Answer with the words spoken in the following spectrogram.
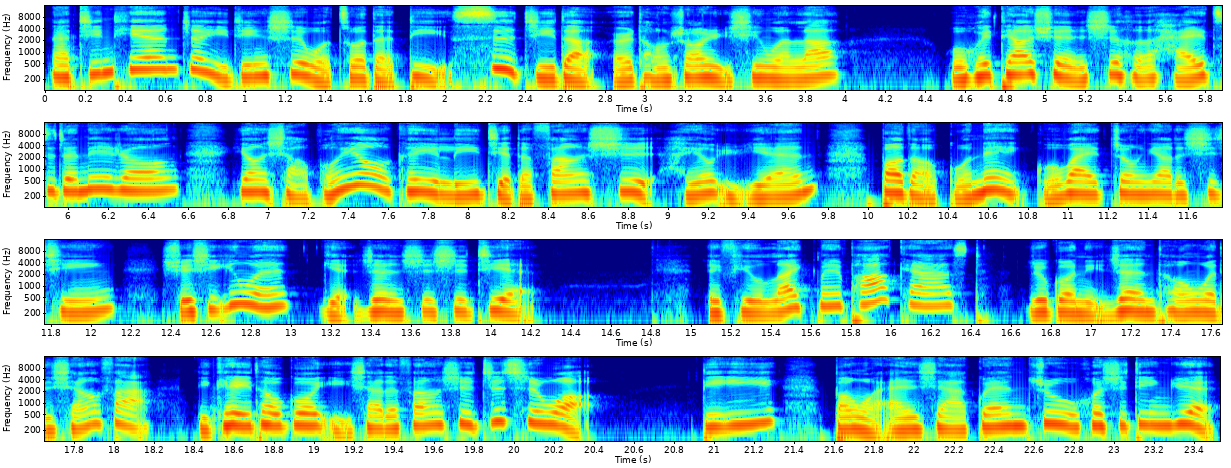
那今天这已经是我做的第四集的儿童双语新闻了。我会挑选适合孩子的内容，用小朋友可以理解的方式，还有语言，报道国内国外重要的事情，学习英文也认识世界。If you like my podcast， 如果你认同我的想法，你可以透过以下的方式支持我：第一，帮我按下关注或是订阅，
